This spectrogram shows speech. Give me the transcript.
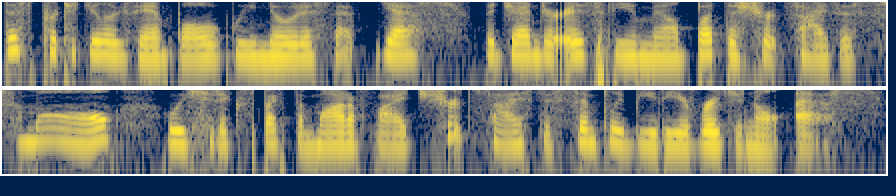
this particular example, we notice that yes, the gender is female, but the shirt size is small. We should expect the modified shirt size to simply be the original S.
